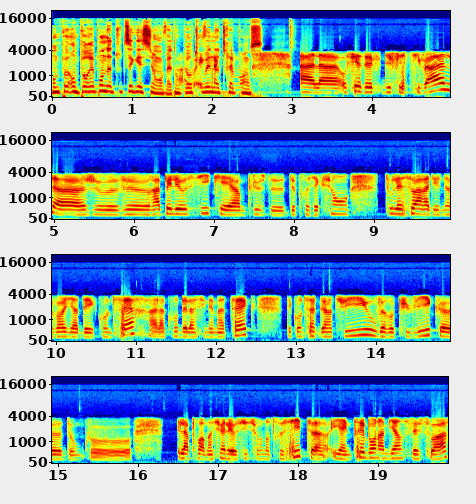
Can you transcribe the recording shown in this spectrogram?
On peut, on peut répondre à toutes ces questions en fait. On Ah, peut retrouver notre réponse. à la, au siège du festival. Euh, je veux rappeler aussi qu'en plus de, de projections, tous les soirs à 19h, il y a des concerts à la cour de la Cinémathèque, des concerts gratuits, ouverts au public. euh, donc, euh, la programmation, elle est aussi sur notre site. Il y a une très bonne ambiance les soirs.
